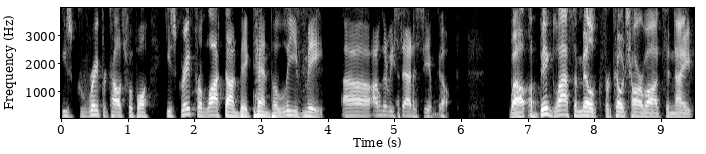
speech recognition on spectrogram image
He's great for college football. He's great for locked on Big Ten. Believe me. Uh, I'm going to be sad to see him go. Well, a big glass of milk for Coach Harbaugh tonight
